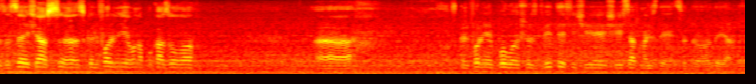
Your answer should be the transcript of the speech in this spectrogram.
Е, За цей час е, з Каліфорнії вона показувала. Каліфорнії було щось 2060 миль, здається, до, до ярди.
